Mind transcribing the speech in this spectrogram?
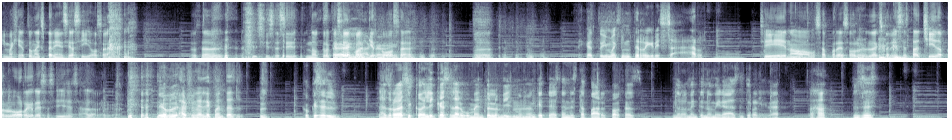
imagínate una experiencia así, o sea, o sea, sí, sí, sí, sí, no creo que sea cualquier cosa. Deja tú, imagínate regresar. Sí, no, o sea, por eso, la experiencia está chida, pero luego regresas y dices, ah, la verga. Digo, pues, al final de cuentas, pues creo que es el. Las drogas psicodélicas, el argumento es lo mismo, ¿no? En que te hacen destapar cosas que normalmente no miras en tu realidad. Ajá. Entonces,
